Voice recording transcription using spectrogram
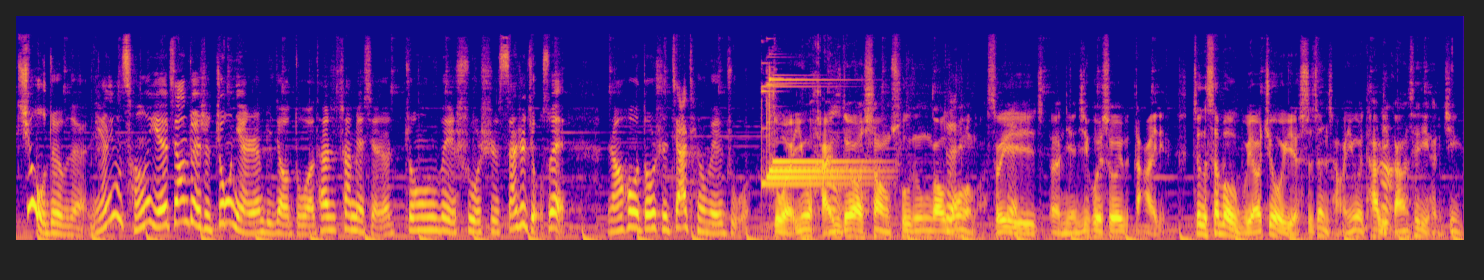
旧对不对？年龄层也相对是中年人比较多，它上面写着中位数是三十九岁，然后都是家庭为主。对，因为孩子都要上初中、高中了嘛，所以呃年纪会稍微大一点。这个 suburb 比较旧也是正常，因为它离 Garden City 很近。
